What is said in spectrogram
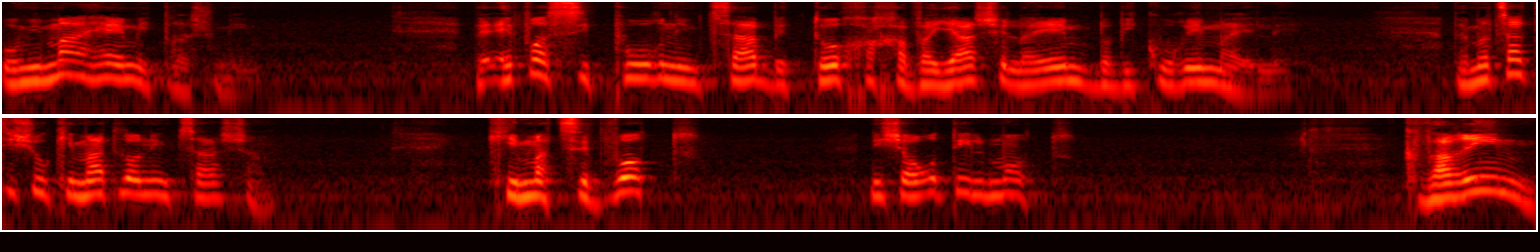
וממה הם מתרשמים? ואיפה הסיפור נמצא בתוך החוויה שלהם בביקורים האלה? ומצאתי שהוא כמעט לא נמצא שם. כי מצבות נשארות אילמות. קברים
